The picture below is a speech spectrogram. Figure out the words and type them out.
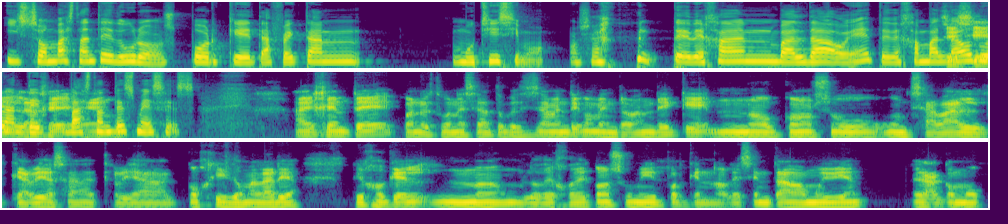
y son bastante duros porque te afectan muchísimo. O sea, te dejan baldado, ¿eh? Te dejan baldado durante bastantes meses hay gente, cuando estuvo en ese dato precisamente, comentaban de que no con su, un chaval que había, que había cogido malaria, dijo que él no lo dejó de consumir porque no le sentaba muy bien. Era como,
